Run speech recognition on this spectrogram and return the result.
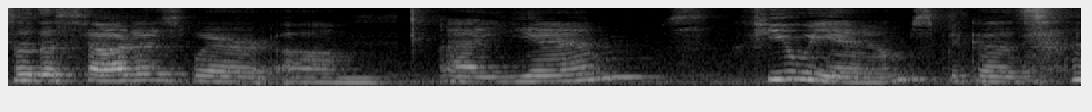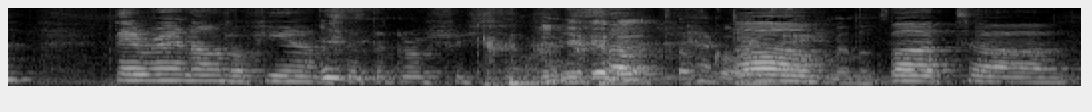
So the starters were um, uh, yams, few yams because they ran out of yams at the grocery store. Yeah, of course. Um, but uh,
